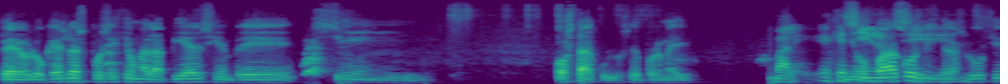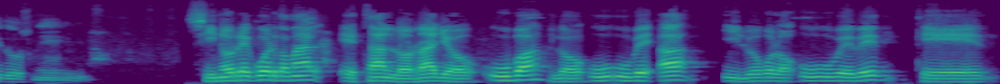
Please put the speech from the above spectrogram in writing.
pero lo que es la exposición a la piel siempre sin obstáculos de por medio. Vale, es que ni si opacos, ni translúcidos, ni... Si no recuerdo mal, están los rayos UVA, los UVA y luego los UVB, que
